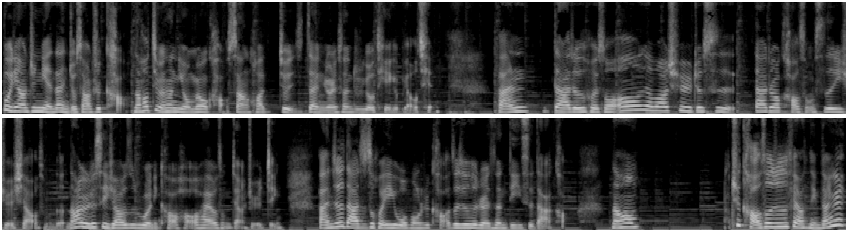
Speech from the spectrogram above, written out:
不一定要去念，但你就是要去考，然后基本上你有没有考上的话，就在你人生就有贴一个标签。反正大家就是会说，哦，要不要去？就是大家就要考什么私立学校什么的，然后有些私立学校是如果你考好，还有什么奖学金，反正就是大家就是会一窝蜂去考，这就是人生第一次大考，然后。去考的时候就是非常紧张，因为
